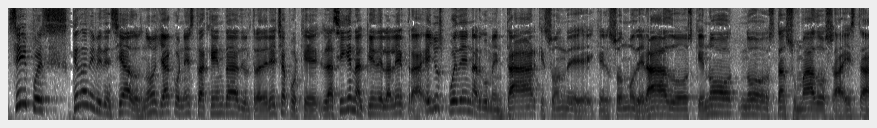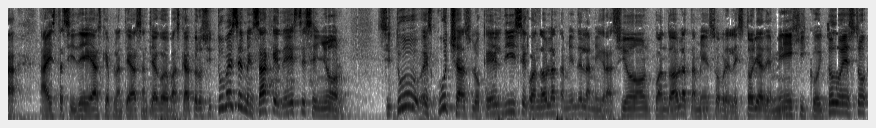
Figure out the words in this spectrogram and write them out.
Sí, pues quedan evidenciados, ¿no? Ya con esta agenda de ultraderecha, porque la siguen al pie de la letra. Ellos pueden argumentar que son de, que son moderados, que no, no están sumados a esta, a estas ideas que plantea Santiago de Bascal, pero si tú ves el mensaje de este señor, si tú escuchas lo que él dice cuando habla también de la migración, cuando habla también sobre la historia de México y todo esto,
